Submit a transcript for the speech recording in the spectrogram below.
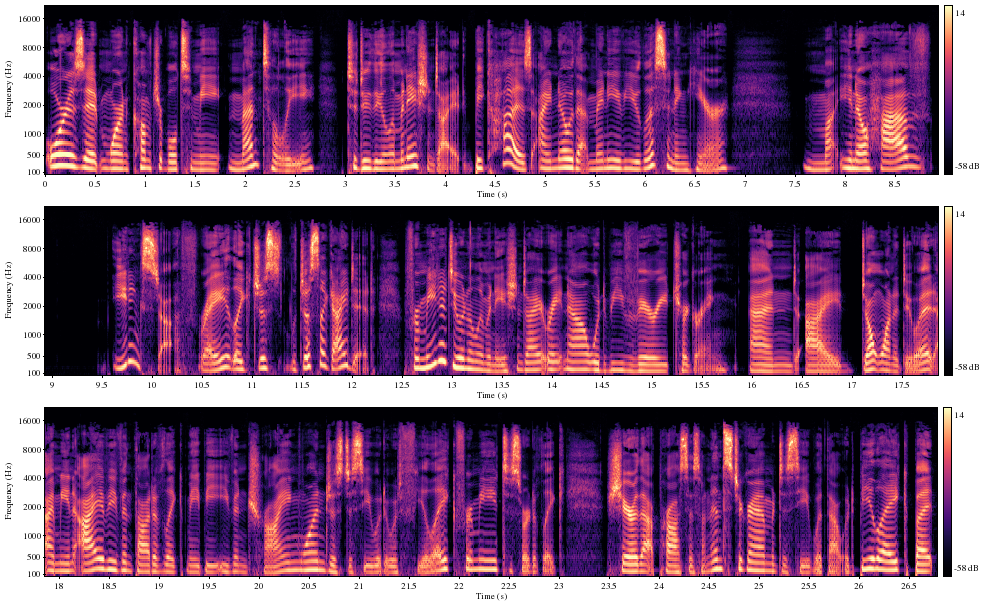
Or is it more uncomfortable to me mentally to do the elimination diet? Because I know that many of you listening here, you know, have eating stuff, right? Like just just like I did. For me to do an elimination diet right now would be very triggering and I don't want to do it. I mean, I have even thought of like maybe even trying one just to see what it would feel like for me to sort of like share that process on Instagram and to see what that would be like, but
